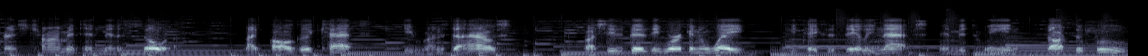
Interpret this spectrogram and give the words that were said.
Prince Charming, in Minnesota. Like all good cats, he runs the house. While she's busy working away, he takes his daily naps in between thoughts of food.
